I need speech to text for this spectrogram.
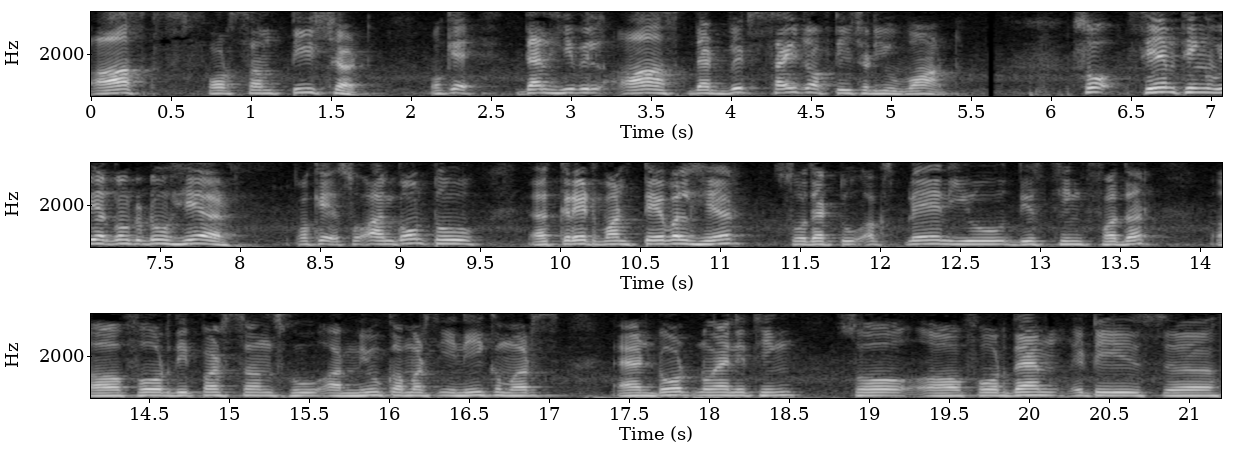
ask for some t-shirt okay? Then he will ask that which size of t-shirt you want. So same thing we are going to do here okay? So i'm going to uh, create one table here so that to explain you this thing further uh, for the persons who are newcomers in e-commerce and don't know anything so uh, for them it is uh,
